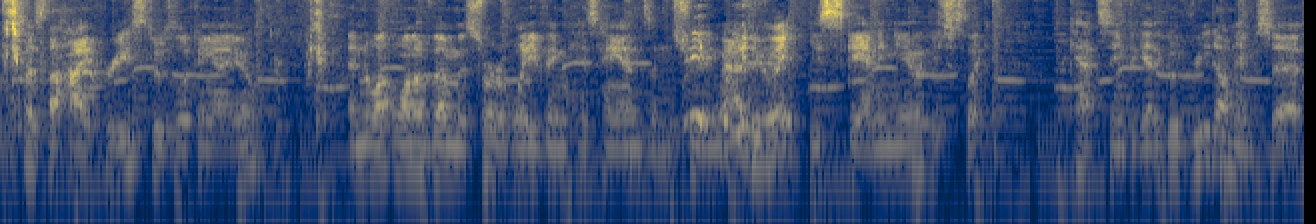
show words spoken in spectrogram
says the high priest who's looking at you. And one, one of them is sort of waving his hands and shooting what are you magic. doing? He's scanning you. He's just like, can't seem to get a good read on him, sir.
